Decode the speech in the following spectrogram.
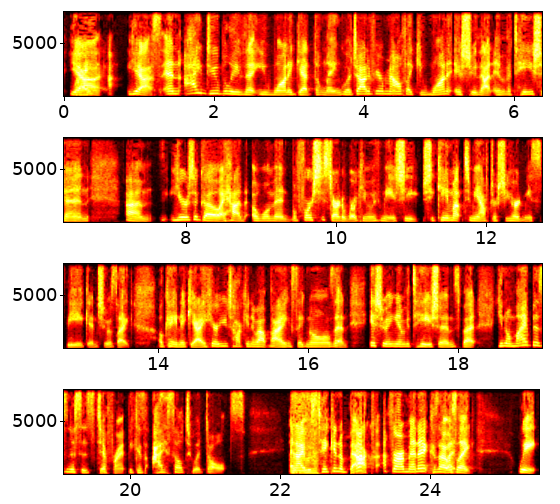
Yeah. I- Yes. And I do believe that you want to get the language out of your mouth. Like you want to issue that invitation. Um, years ago, I had a woman before she started working with me. She she came up to me after she heard me speak, and she was like, "Okay, Nikki, I hear you talking about buying signals and issuing invitations, but you know my business is different because I sell to adults." And I was taken aback for a minute because I was like, "Wait,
